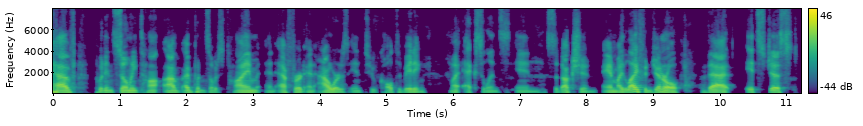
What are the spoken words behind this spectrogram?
have put in so many time. I've, I've put in so much time and effort and hours into cultivating my excellence in seduction and my life in general that it's just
